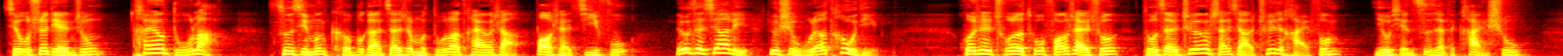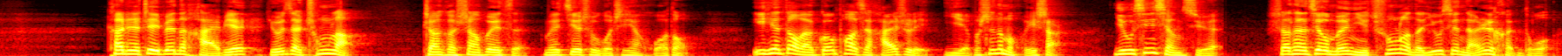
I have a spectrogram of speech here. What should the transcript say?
九十点钟，太阳毒辣。孙启萌可不敢在这么毒辣的太阳上暴晒肌肤，留在家里又是无聊透顶，浑身除了涂防晒霜，躲在遮阳伞下吹着海风，悠闲自在的看书。看着这边的海边有人在冲浪，张可上辈子没接触过这项活动，一天到晚光泡在海水里也不是那么回事儿。有心想学，沙滩教美女冲浪的悠闲男人很多，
